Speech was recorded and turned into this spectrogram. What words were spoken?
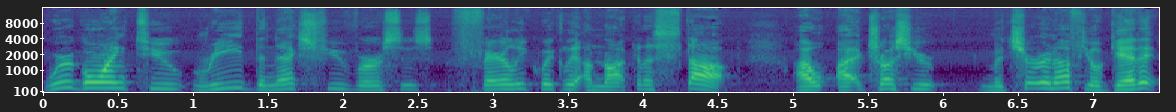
we're going to read the next few verses fairly quickly. I'm not going to stop. I, I, trust you're mature enough, you'll get it,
